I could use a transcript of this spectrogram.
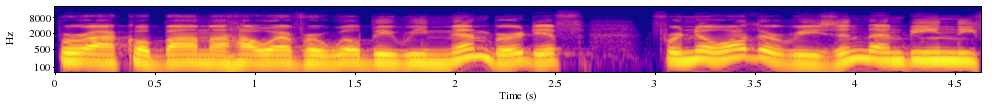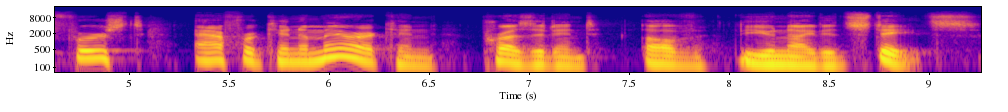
Barack Obama, however, will be remembered if for no other reason than being the first African American president of the United States.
